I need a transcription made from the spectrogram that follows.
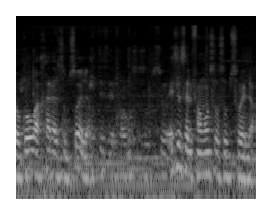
tocó bajar al subsuelo. Este es el famoso subsuelo. Ese es el famoso subsuelo.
